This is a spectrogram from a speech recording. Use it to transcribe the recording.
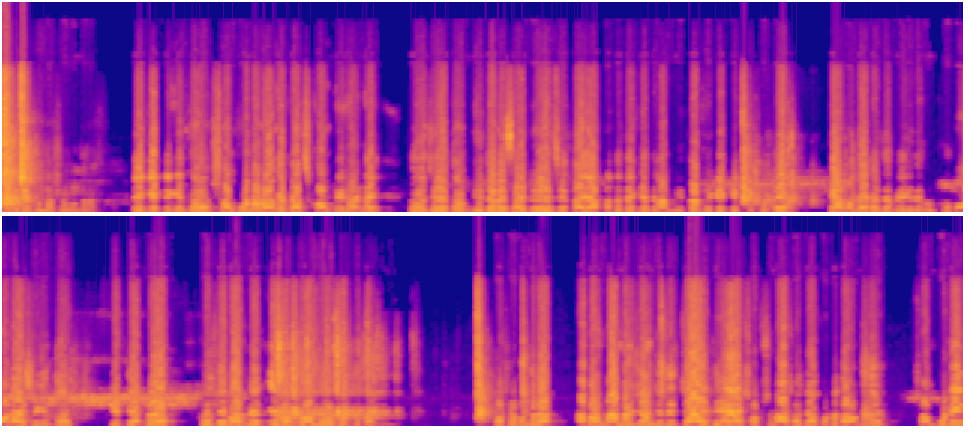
এই দেখুন দর্শক বন্ধুরা এই গেটটি কিন্তু সম্পূর্ণ রঙের কাজ কমপ্লিট হয় নাই। তো যেহেতু ভিতরে সাইড রয়েছে, তাই আপনাদের দেখিয়ে দিলাম ভিতর থেকে গেটটি খুলতে কেমন দেখা যাবে। এই যে দেখুন, খুব অনায়াসে কিন্তু গেটটি আপনারা খুলতে পারবেন এবং বন্ধও করতে পারবেন। দর্শক বন্ধুরা, আবার মানুষজন যদি চায় যে হ্যাঁ সবসময় আসা যাওয়া করবে, তখন কিন্তু সম্পূর্ণ এই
